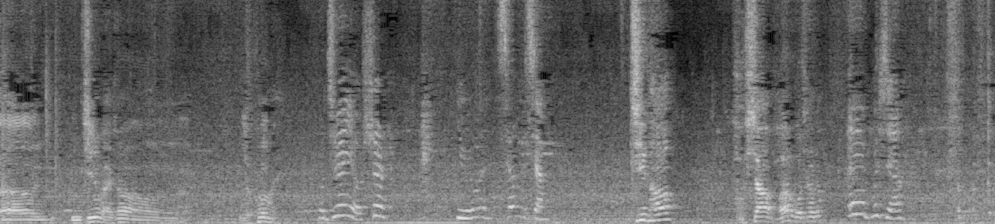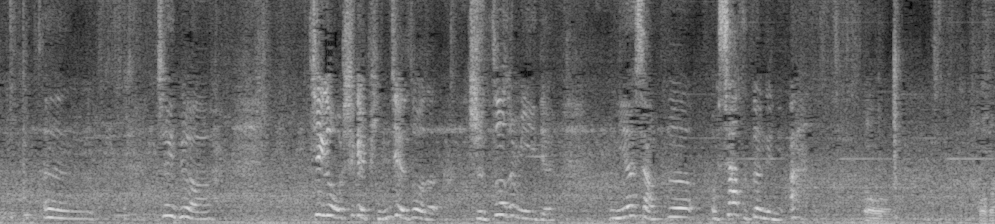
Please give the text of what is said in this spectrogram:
嗯，你今天晚上有空没？我今天有事儿，你问香不香？鸡汤，好香，来我尝尝。哎，不行，嗯，这个，这个我是给萍姐做的，只做这么一点。你要想喝，我下次炖给你啊。哦，好吧。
